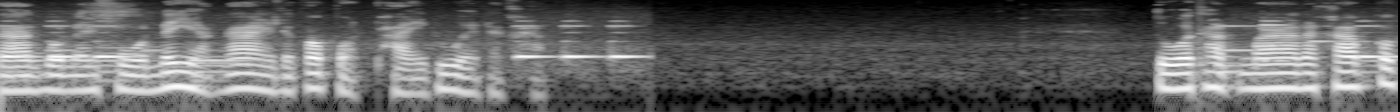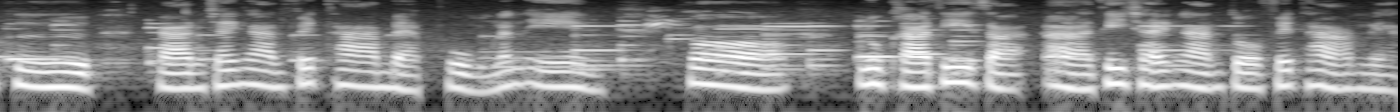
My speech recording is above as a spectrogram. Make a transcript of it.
งานบน iPhone ได้อย่างง่าย แล้วก็ปลอดภัยด้วยนะครับ ตัวถัดมานะครับก็คือการใช้งาน FaceTime แบบกลุ่มนั่นเอง ก็ ลูกค้าที่ที่ใช้งานตัว FaceTime เนี่ย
